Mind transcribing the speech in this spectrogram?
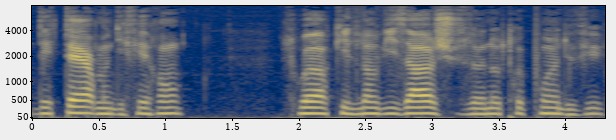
des termes différents, soit qu'ils l'envisagent sous un autre point de vue,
